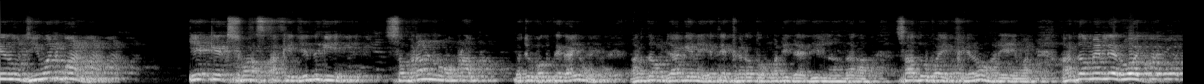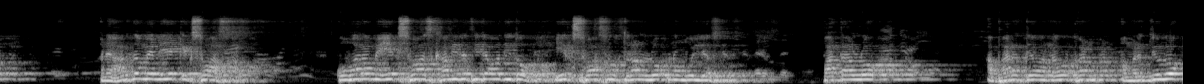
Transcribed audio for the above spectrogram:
એનું જીવન પણ એક એક શ્વાસ આખી જિંદગી સમરણનું હમણાં બધું ભક્તે ગાયું. હરદમ જાગીને હેતે ફેરો તો મટી જાય દિલના અંધારા. સાધુભાઈ ફેરો હરીને માર. હરદમ એટલે રોજ. અને હરદમ એટલે એક એક શ્વાસ. કુંભારામાં એક શ્વાસ ખાલી નથી જવા દીધો. એક શ્વાસનું ત્રણ લોકનું મૂલ્ય છે. પાતાળ લોક, આ ભારત જેવા નવખંડ મૃત્યુલોક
